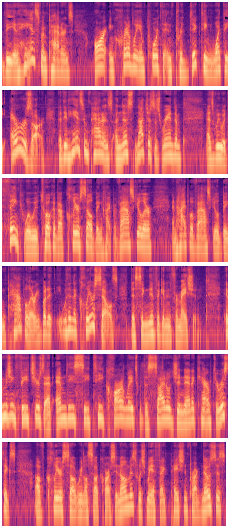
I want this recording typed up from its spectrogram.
the enhancement patterns are incredibly important in predicting what the errors are. That the enhancement patterns are not just as random as we would think when we talk about clear cell being hypervascular and hypovascular being papillary, but it, within the clear cells, there's significant information. Imaging features at MDCT correlates with the cytogenetic characteristics of clear cell renal cell carcinomas, which may affect patient prognosis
